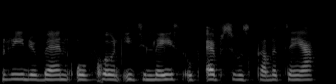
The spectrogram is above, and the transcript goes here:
reader bent of gewoon iets leest op apps zoals Galatea.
